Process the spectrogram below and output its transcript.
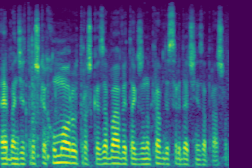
E, Będzie troszkę humoru, troszkę zabawy, także naprawdę serdecznie zapraszam.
